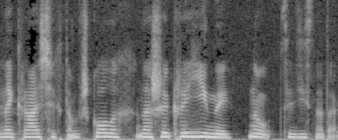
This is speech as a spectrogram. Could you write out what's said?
найкращих там школах нашої країни. Ну, це дійсно так.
